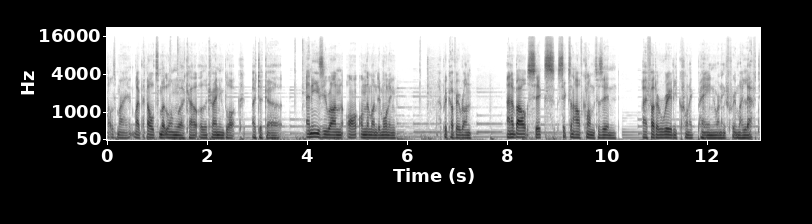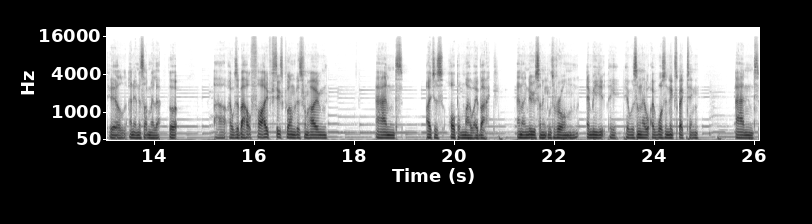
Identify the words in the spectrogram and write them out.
that was my, my penultimate long workout of the training block. I took a, an easy run on, on the Monday morning, a recovery run. And about six, six and a half kilometers in, I felt a really chronic pain running through my left heel and inside my left foot. Uh, I was about five, six kilometers from home, and I just hobbled my way back. And I knew something was wrong immediately. It was something I wasn't expecting. And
